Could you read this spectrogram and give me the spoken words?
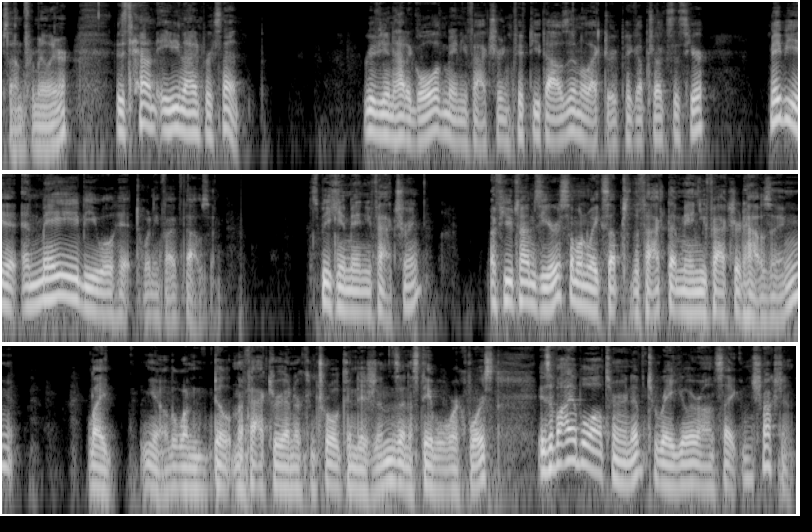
sound familiar, is down 89%. Rivian had a goal of manufacturing 50,000 electric pickup trucks this year. Maybe hit, and maybe we'll hit 25,000. Speaking of manufacturing, a few times a year, someone wakes up to the fact that manufactured housing, like, you know, the one built in a factory under controlled conditions and a stable workforce, is a viable alternative to regular on site construction.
